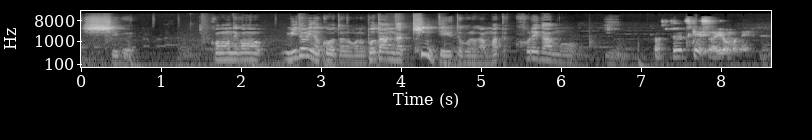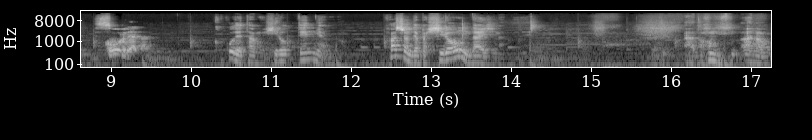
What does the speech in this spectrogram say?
渋い。このでこの緑のコートのこのボタンが金っていうところがまたこれがもういい。スーツケースの色もね、ゴールドやから。ここで多分拾ってんねやろな。ファッションってやっぱ拾うん大事なんでね。あのほんあの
